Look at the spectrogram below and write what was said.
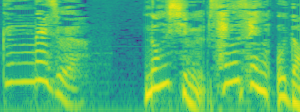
끝내줘요. 농심 생생우동.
